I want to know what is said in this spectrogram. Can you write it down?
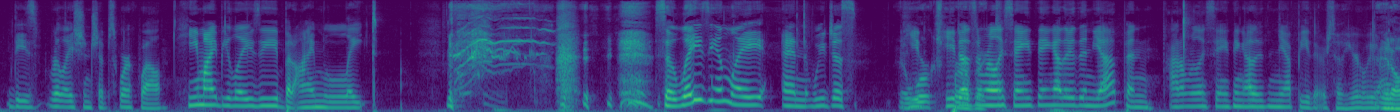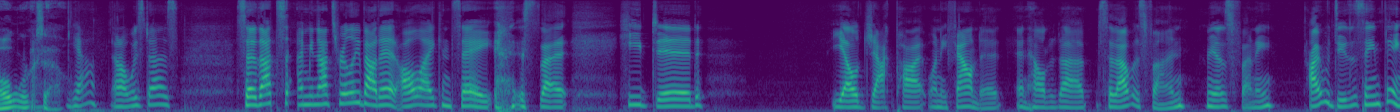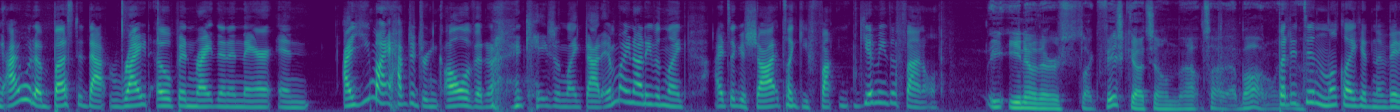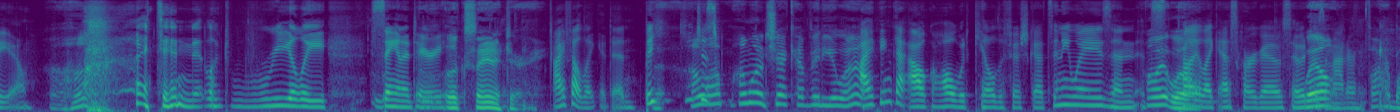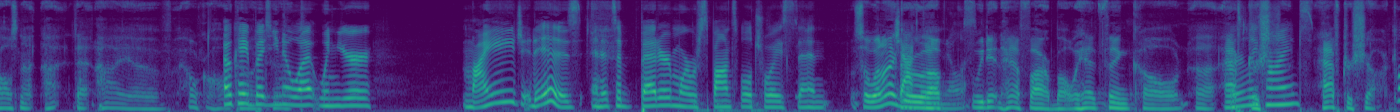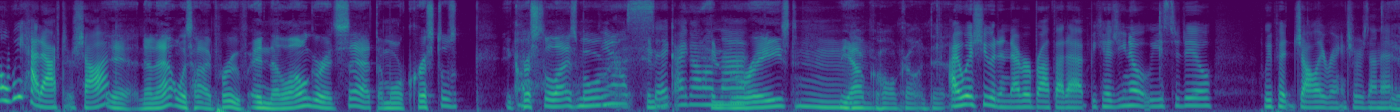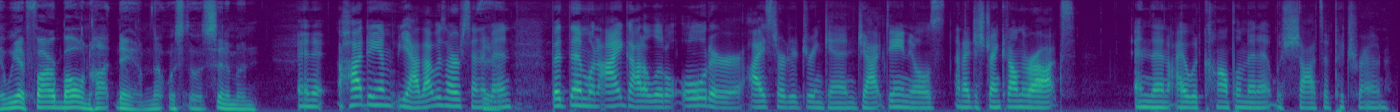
these relationships work well. He might be lazy, but I'm late. so lazy and late, and we just. It he, works he doesn't really say anything other than yep, and I don't really say anything other than yep either. So here we are. It all works out. Yeah, it always does. So that's, I mean, that's really about it. All I can say is that he did yell jackpot when he found it and held it up. So that was fun. I mean, it was funny. I would do the same thing. I would have busted that right open right then and there. And I, you might have to drink all of it on an occasion like that. It might not even like I took a shot. It's like you fun- give me the funnel. You know, there's like fish guts on the outside of that bottle. But it didn't look like it in the video. uh huh. it didn't. It looked really sanitary. looks sanitary. I felt like it did. But you I, just I, want to check that video out. I think that alcohol would kill the fish guts anyways, and it's Oh, it will. probably like escargot, so it well, doesn't matter. Fireball's not hi- that high of alcohol. Okay, but you content. know what? When you're my age, it is, and it's a better, more responsible choice than So when I Jack grew up, Daniels. we didn't have Fireball. We had a thing called uh, early times. aftershock. Oh, we had aftershock. Yeah, now that was high proof, and the longer it sat, the more crystals it crystallized more. You know how and- sick I got on and that? Mm. raised the alcohol content. I wish you would have never brought that up because you know what we used to do? We put Jolly Ranchers in it, yeah, we had Fireball and Hot Damn. That was the cinnamon. and it hot damn, yeah, that was our cinnamon. But then when I got a little older, I started drinking Jack Daniels, and I just drank it on the rocks, and then I would complement it with shots of Patron.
